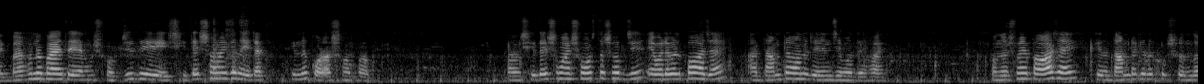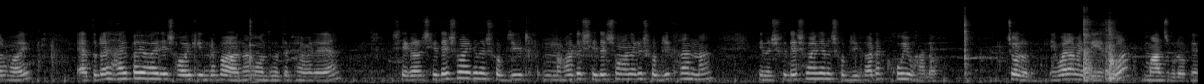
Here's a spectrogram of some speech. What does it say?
একবার হলো বাড়িতে, এখন সবজি দিয়ে শীতের সময় কিন্তু এটা কিন্তু করা সম্ভব। কারণ শীতের সময় সমস্ত সবজি অ্যাভেলেবেল পাওয়া যায়, আর দামটা অনেক রেঞ্জের মধ্যে হয়। অন্য সময় পাওয়া যায়, কিন্তু দামটা কিন্তু খুব সুন্দর হয়। এতটাই হাইফাই হয় যে সবাই কিনতে পারে না মধ্যবর্তী ফ্যামিলিরা সে কারণে শীতের সময় কিন্তু সবজি, হয়তো শীতের সময় অনেকে সবজি খান না, কিন্তু শীতের সময় কিন্তু সবজি খাওয়াটা খুবই ভালো। চলুন, এবার আমি দিয়ে দেবো মাছগুলোকে।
